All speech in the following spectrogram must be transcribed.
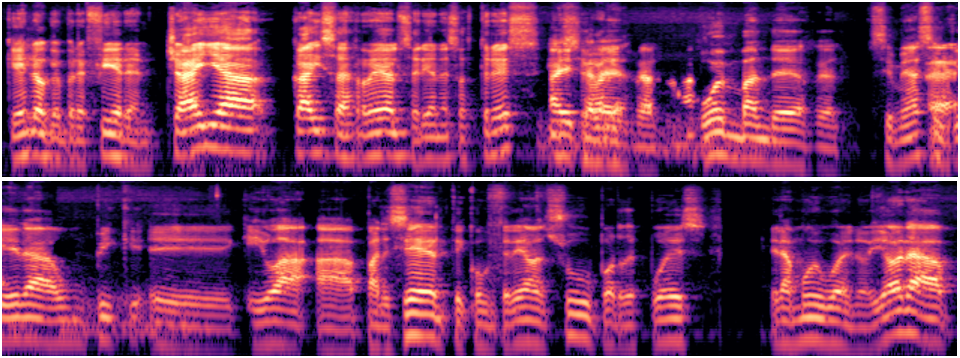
qué es lo que prefieren. Chaya, Kaisa, Real serían esos tres. y Ahí se Ezreal. Buen ban de Ezreal. Se me hace Eh. que era un pick eh, que iba a aparecer, te countereaban por después. Era muy bueno. Y ahora,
